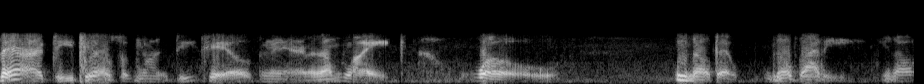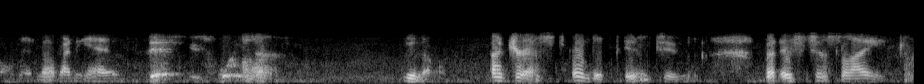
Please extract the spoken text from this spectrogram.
there are details of among details, man, and I'm like, whoa. You know that nobody, you know that nobody has, This is um, you know, addressed or looked into, but it's just like,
